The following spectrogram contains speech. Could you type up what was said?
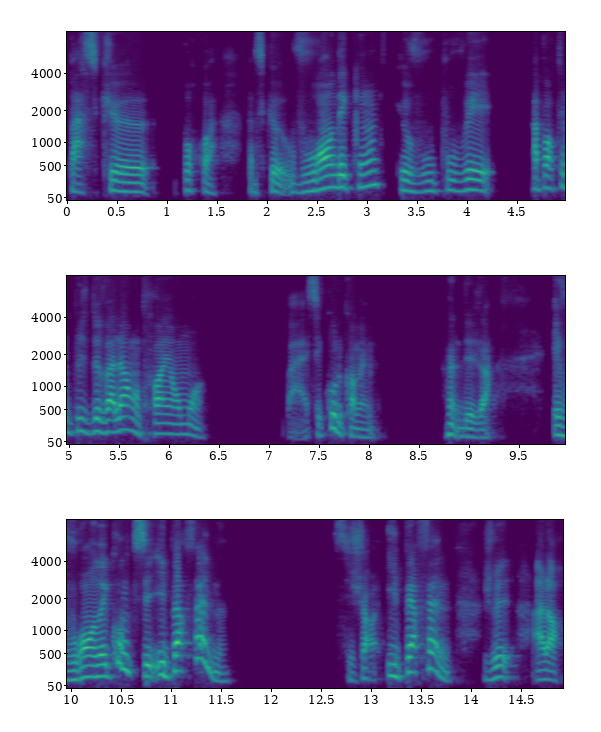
parce que, pourquoi? Parce que vous vous rendez compte que vous pouvez apporter plus de valeur en travaillant moins. Bah, c'est cool quand même, déjà. Et vous vous rendez compte que c'est hyper fun. C'est genre hyper fun. Je vais, alors,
